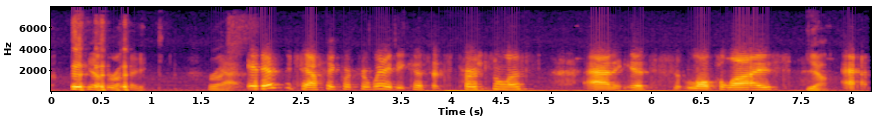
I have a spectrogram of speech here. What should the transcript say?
yeah, right. Right. Yeah, it is the Catholic worker way because it's personalist and it's localized. Yeah. And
